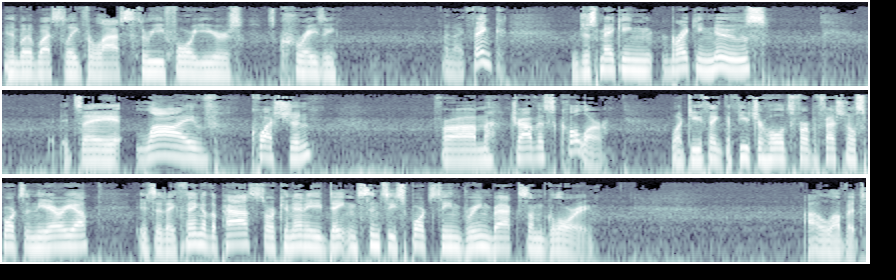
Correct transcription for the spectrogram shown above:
in the Midwest League for the last three, four years. It's crazy. And I think I'm just making breaking news. It's a live question from Travis Kohler. What do you think the future holds for professional sports in the area? Is it a thing of the past, or can any Dayton Cincy sports team bring back some glory? I love it.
